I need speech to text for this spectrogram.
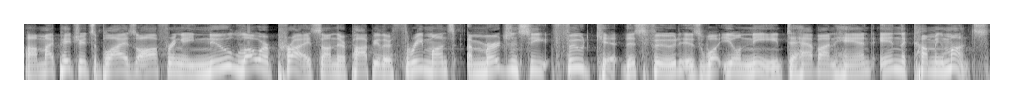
Uh, My Patriot Supply is offering a new lower price on their popular three months emergency food kit. This food is what you'll need to have on hand in the coming months.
